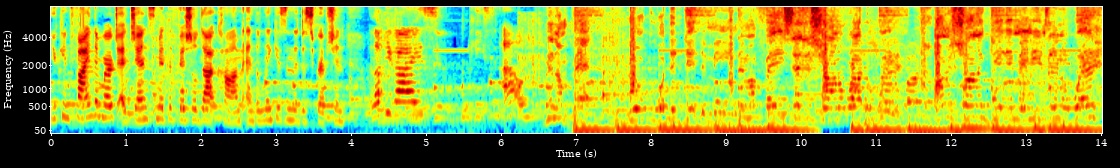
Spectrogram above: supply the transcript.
You can find the merch at jensmithofficial.com, and the link is in the description. I love you guys. Peace out. Man, I'm back. Look what they did to me. My face just trying to ride wave. I'm just trying to get he's in the way.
